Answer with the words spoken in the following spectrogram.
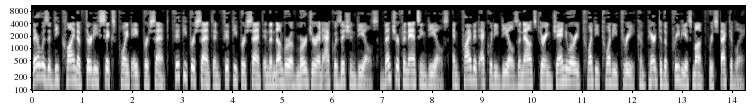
There was a decline of 36.8%, 50% and 50% in the number of merger and acquisition deals, venture financing deals, and private equity deals announced during January 2023 compared to the previous month, respectively.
